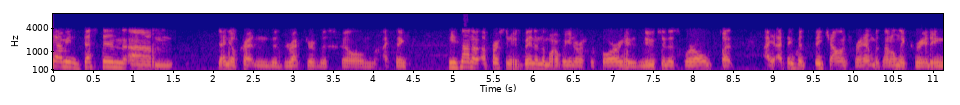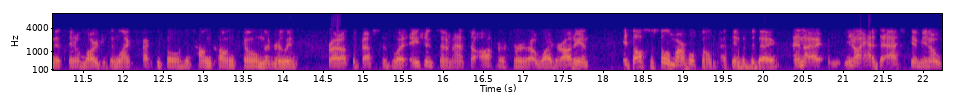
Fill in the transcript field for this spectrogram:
Yeah, I mean, Destin, um, Daniel Cretton, the director of this film, I think he's not a, a person who's been in the Marvel Universe before. He's new to this world, but I, I think the big challenge for him was not only creating this, you know, larger than life spectacle, this Hong Kong film that really brought out the best of what Asian cinema has to offer for a wider audience. It's also still a Marvel film at the end of the day. And I, you know, I had to ask him, you know,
